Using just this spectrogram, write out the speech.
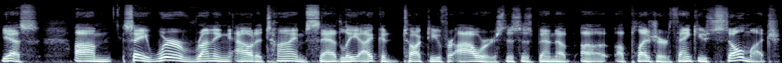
Yes. Um, say, we're running out of time, sadly. I could talk to you for hours. This has been a, a, a pleasure. Thank you so much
